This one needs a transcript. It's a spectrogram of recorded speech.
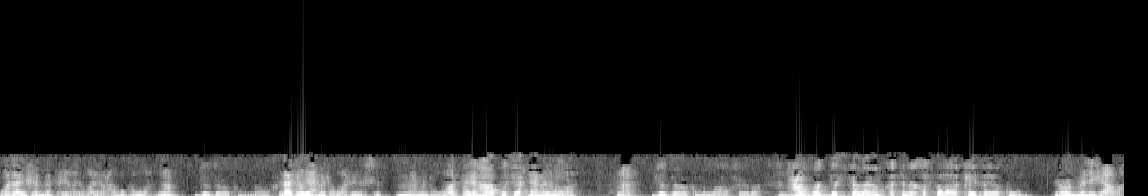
ولا يشمت أيضا يقال يرحمك الله. نعم. جزاكم الله خير لكن يحمد الله في نفسه. يحمد الله. العاطس يحمد الله, الله. نعم. جزاكم الله خيرا. عن رد السلام أثناء الصلاة كيف يكون؟ يرد بالإشارة.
